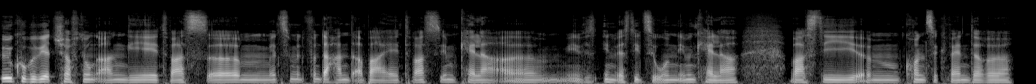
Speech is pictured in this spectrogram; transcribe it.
Ökobewirtschaftung angeht, was ähm, jetzt mit von der Handarbeit, was im Keller, ähm, Investitionen im Keller, was die ähm, konsequentere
